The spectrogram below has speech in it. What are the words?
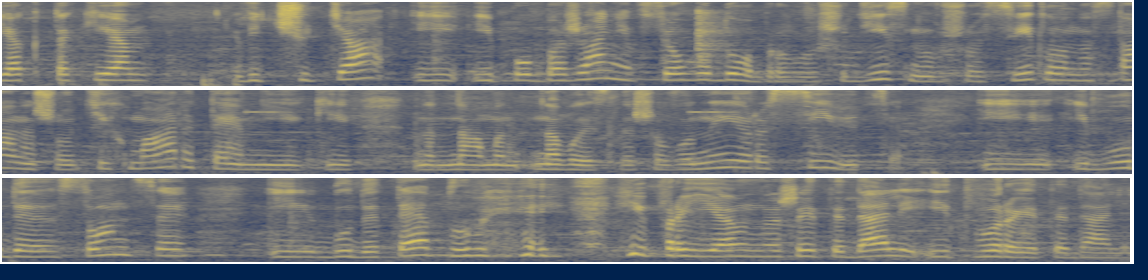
як таке відчуття і, і побажання всього доброго, що дійсно що світло настане, що ті хмари темні, які над нами нависли, що вони розсіються, і, і буде сонце, і буде тепло, і приємно жити далі і творити далі.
